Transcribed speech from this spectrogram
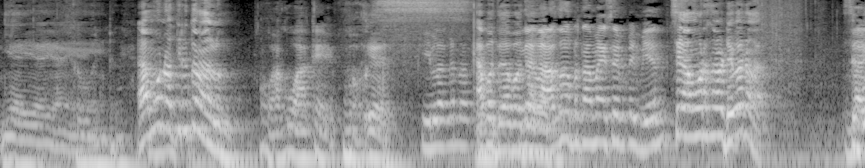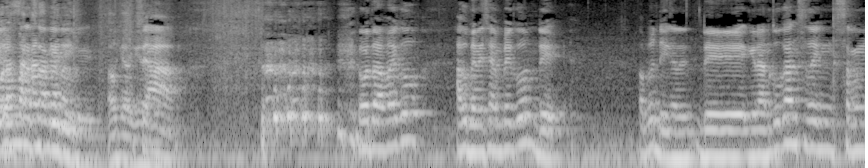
Iya iya iya. iya. Kamu no cerita nggak lum? Oh, aku akeh. Iya. Gila kan aku. Apa tuh, apa tuh, Enggak, enggak, aku pertama SMP Bian. Si kamu merasa dewa nggak? Si merasakan sendiri. Oke oke. Siap. Pertama aku aku ben SMP ku di apa di di ngiranku kan sering sering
